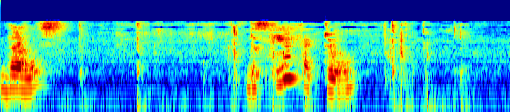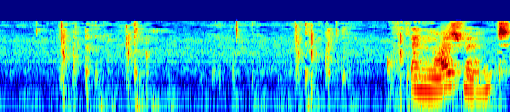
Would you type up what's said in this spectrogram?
Thus, the scale factor of enlargement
